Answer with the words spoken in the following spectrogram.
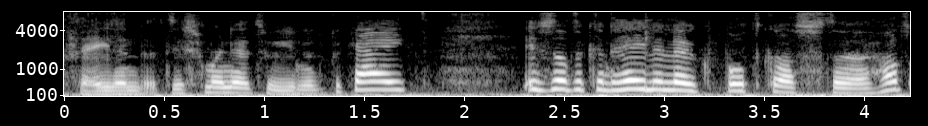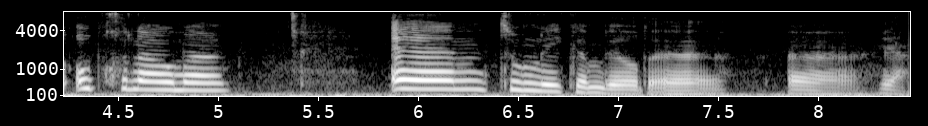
vervelende, het is maar net hoe je het bekijkt, is dat ik een hele leuke podcast uh, had opgenomen. En toen ik hem wilde uh, ja,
